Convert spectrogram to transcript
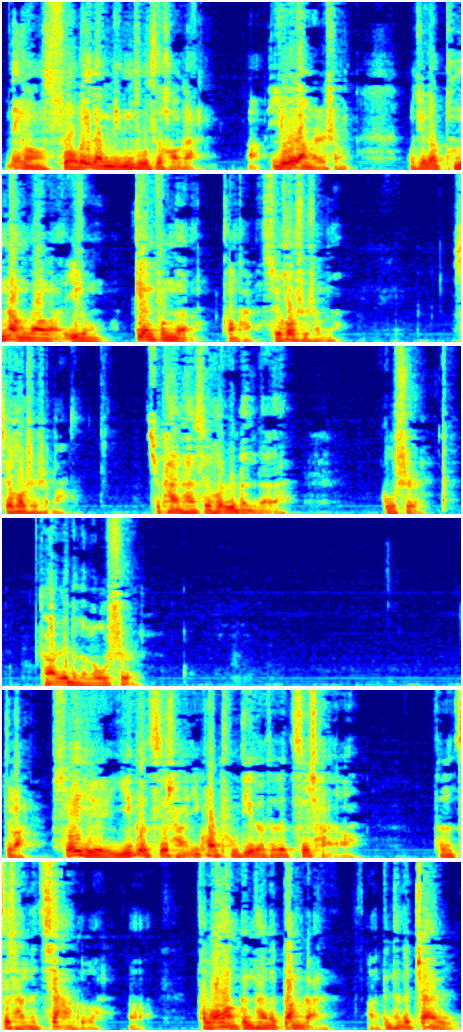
那种所谓的民族自豪感啊油然而生，我觉得膨胀到了一种巅峰的状态。随后是什么呢？随后是什么？去看一看随后日本的股市，看看日本的楼市，对吧？所以一个资产一块土地的它的资产啊，它的资产的价格啊，它往往跟它的杠杆啊，跟它的债务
